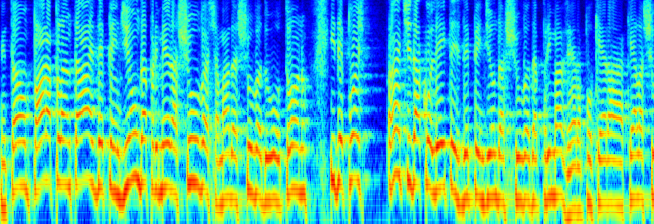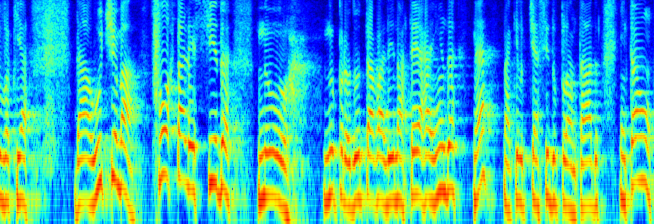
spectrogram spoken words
Então, para plantar, dependiam da primeira chuva, chamada chuva do outono, e depois Antes da colheita, eles dependiam da chuva da primavera, porque era aquela chuva que ia dar última fortalecida no, no produto, estava ali na terra ainda, né? naquilo que tinha sido plantado. Então,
